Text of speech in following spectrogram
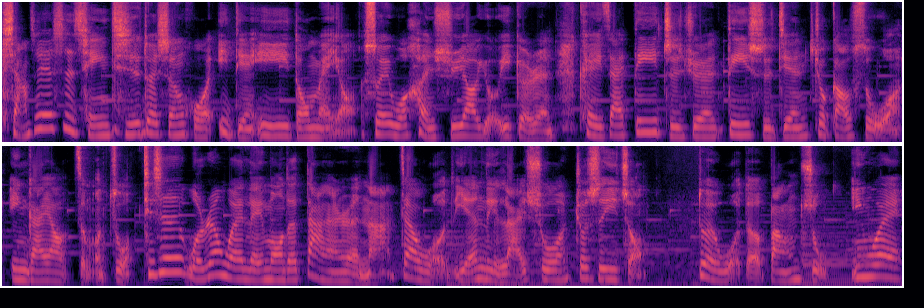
想这些事情，其实对生活一点意义都没有，所以我很需要有一个人，可以在第一直觉、第一时间就告诉我应该要怎么做。其实，我认为雷蒙的大男人呐，在我眼里来说，就是一种对我的帮助，因为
